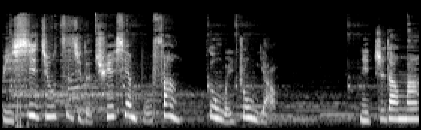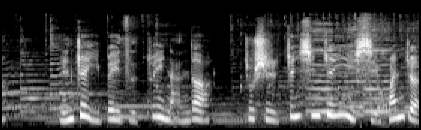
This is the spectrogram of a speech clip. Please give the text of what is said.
比细究自己的缺陷不放更为重要，你知道吗？人这一辈子最难的，就是真心真意喜欢着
